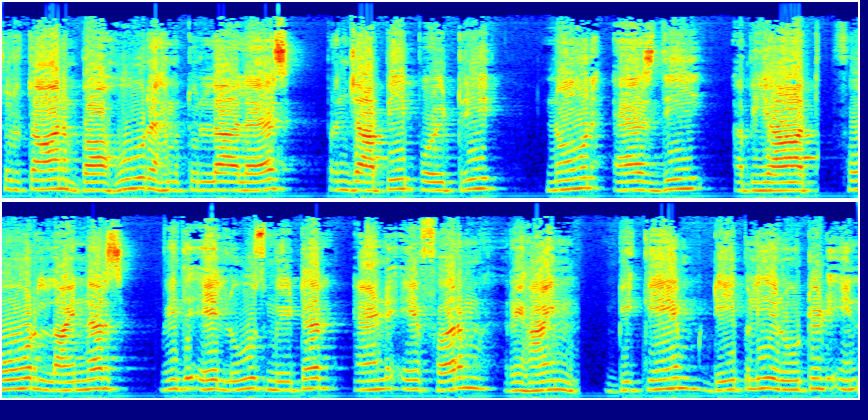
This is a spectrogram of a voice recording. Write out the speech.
Sultan Bahu رحمت اللہ علیہ Punjabi poetry known as the abyat four liners with a loose meter and a form became deeply rooted in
